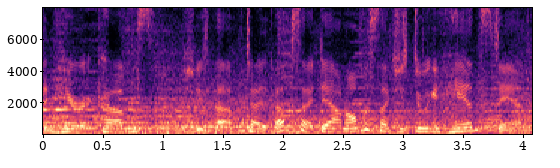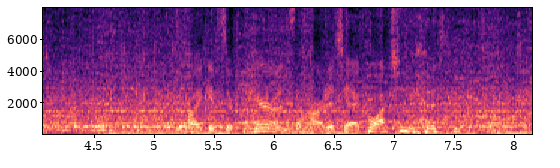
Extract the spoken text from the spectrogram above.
And here it comes. She's upside, upside down, almost like she's doing a handstand. Probably gives her parents a heart attack watching it.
